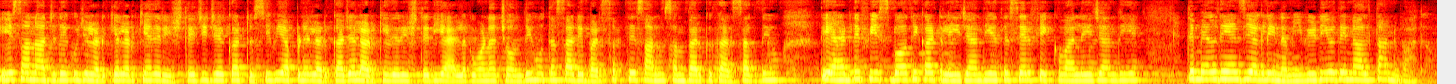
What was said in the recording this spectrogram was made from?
ਇਹ ਸਨ ਅੱਜ ਦੇ ਕੁਝ ਲੜਕੇ ਲੜਕੀਆਂ ਦੇ ਰਿਸ਼ਤੇ ਜੀ। ਜੇਕਰ ਤੁਸੀਂ ਵੀ ਆਪਣੇ ਲੜਕਾ ਜਾਂ ਲੜਕੀ ਦੇ ਰਿਸ਼ਤੇ ਦੀ ਐਡ ਲਗਵਾਉਣਾ ਚਾਹੁੰਦੇ ਹੋ ਹੋ ਤਾਂ ਸਾਡੇ WhatsApp ਤੇ ਸਾਨੂੰ ਸੰਪਰਕ ਕਰ ਸਕਦੇ ਹੋ ਤੇ ਐਡ ਦੀ ਫੀਸ ਬਹੁਤ ਹੀ ਘੱਟ ਲਈ ਜਾਂਦੀ ਹੈ ਤੇ ਸਿਰਫ ਇੱਕ ਵਾਰ ਲਈ ਜਾਂਦੀ ਹੈ ਤੇ ਮਿਲਦੇ ਹਾਂ ਜੀ ਅਗਲੀ ਨਵੀਂ ਵੀਡੀਓ ਦੇ ਨਾਲ, ਧੰਨਵਾਦ।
